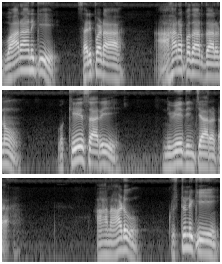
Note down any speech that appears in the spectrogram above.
వారానికి సరిపడా ఆహార పదార్థాలను ఒకేసారి నివేదించారట. ఆనాడు కృష్ణునికి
